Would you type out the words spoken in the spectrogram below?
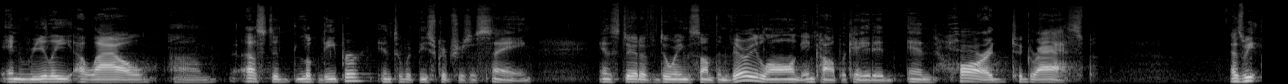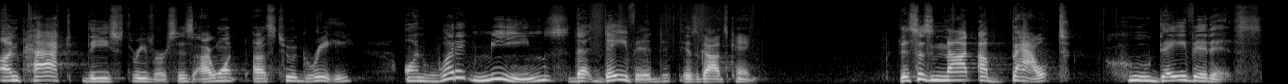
and really allow um, us to look deeper into what these scriptures are saying instead of doing something very long and complicated and hard to grasp. As we unpack these three verses, I want us to agree on what it means that David is God's king. This is not about who David is,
